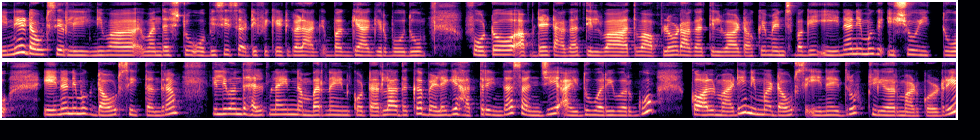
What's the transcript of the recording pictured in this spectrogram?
ಏನೇ ಡೌಟ್ಸ್ ಇರಲಿ, ನೀವು ಒಂದಷ್ಟು ಒ ಬಿ ಸಿ ಸರ್ಟಿಫಿಕೇಟ್ಗಳ ಬಗ್ಗೆ ಆಗಿರ್ಬೋದು ಫೋಟೋ ಅಪ್ಡೇಟ್ ಆಗತ್ತಿಲ್ವಾ ಅಥವಾ ಅಪ್ಲೋಡ್ ಆಗತ್ತಿಲ್ವಾ ಡಾಕ್ಯುಮೆಂಟ್ಸ್ ಬಗ್ಗೆ ಏನೋ ನಿಮಗೆ ಇಶ್ಯೂ ಇತ್ತು, ಏನೋ ನಿಮಗೆ ಡೌಟ್ಸ್ ಇತ್ತಂದ್ರೆ ಇಲ್ಲಿ ಒಂದು ಹೆಲ್ಪ್ ಲೈನ್ ನಂಬರ್ನ ಏನು ಕೊಟ್ಟಾರಲ್ಲ, ಅದಕ್ಕೆ ಬೆಳಗ್ಗೆ ಹತ್ತರಿಂದ ಸಂಜೆ ಐದೂವರೆವರೆಗೂ ಕಾಲ್ ಮಾಡಿ ನಿಮ್ಮ ಡೌಟ್ಸ್ ಏನೇ ಇದ್ದರೂ ಕ್ಲಿಯರ್ ಮಾಡ್ಕೊಳ್ರಿ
